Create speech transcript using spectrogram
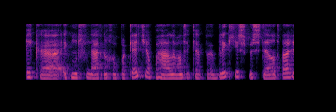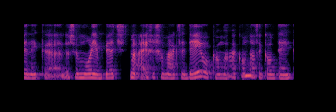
Ik, eh, ik moet vandaag nog een pakketje ophalen, want ik heb eh, blikjes besteld waarin ik eh, dus een mooie batch, mijn eigen gemaakte deo kan maken. Omdat ik ook denk,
